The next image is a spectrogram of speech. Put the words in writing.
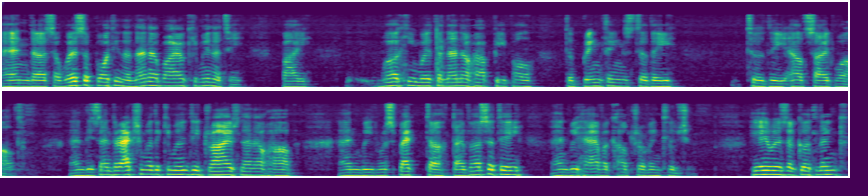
and uh, so we're supporting the nanobio community by working with the NanoHub people to bring things to the to the outside world. And this interaction with the community drives NanoHub, and we respect uh, diversity, and we have a culture of inclusion. Here is a good link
